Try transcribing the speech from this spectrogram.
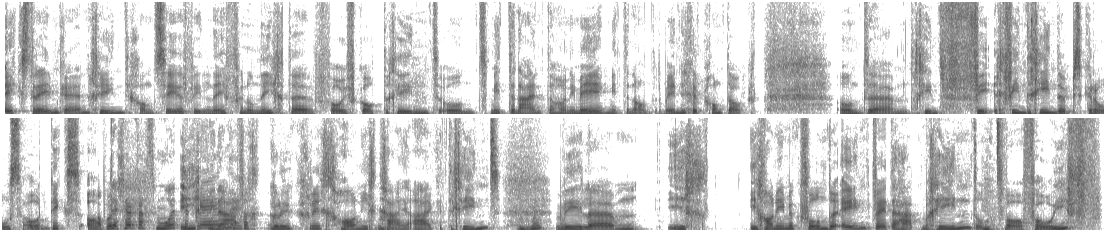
extrem gerne Kind. Ich habe sehr viele Neffen und Nichten, fünf Gottenkinder. Und mit den einen habe ich mehr, mit den anderen weniger Kontakt. Und ähm, kind, ich finde Kinder etwas Grossartiges. Aber, aber das ist einfach das Ich bin einfach glücklich, habe ich kein mhm. eigenes Kind. Mhm. Weil ähm, ich, ich habe immer gefunden, entweder hat man Kind, und zwar fünf,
